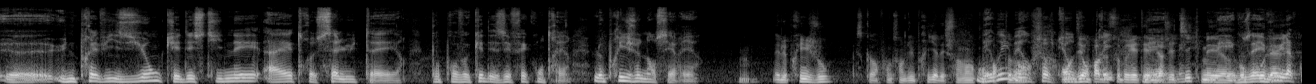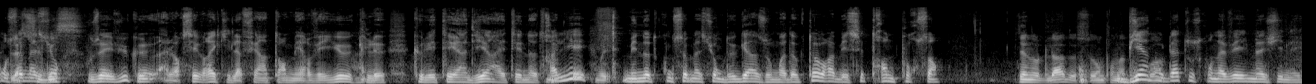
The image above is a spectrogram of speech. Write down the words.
euh, une prévision qui est destinée à être salutaire pour provoquer des effets contraires. Le prix, je n'en sais rien. Et le prix joue parce qu'en fonction du prix, il y a des changements de comportement. Mais oui, mais on dit on parle de sobriété énergétique, mais, vous avez vu la, consommation. vous avez vu que, alors c'est vrai qu'il a fait un temps merveilleux, que l'été indien a été notre allié, mais notre consommation de gaz au mois d'octobre a baissé de 30 Bien au-delà de ce dont on a Bien au-delà de tout ce qu'on avait imaginé.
